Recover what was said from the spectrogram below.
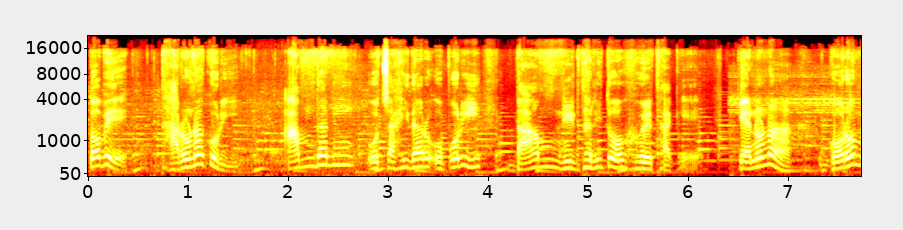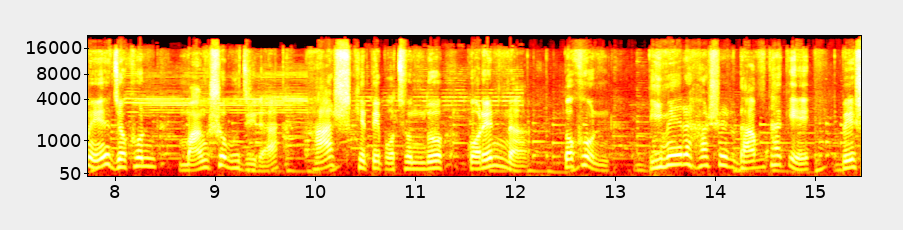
তবে ধারণা করি আমদানি ও চাহিদার ওপরই দাম নির্ধারিত হয়ে থাকে। কেননা গরমে যখন মাংসভোজীরা হাঁস খেতে পছন্দ করেন না, তখন ডিমের হাঁসের দাম থাকে বেশ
